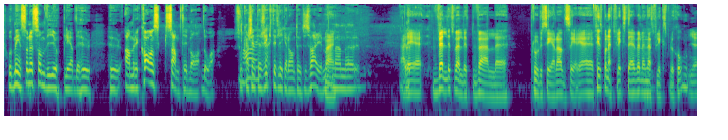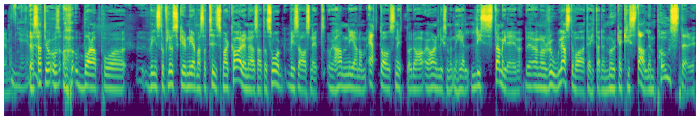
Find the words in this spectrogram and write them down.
Åtminstone som vi upplevde hur, hur amerikansk samtid var då. Så Ja, kanske inte exakt. riktigt likadant ut i Sverige. Men, Nej. men eh, ja, det är väldigt, väldigt väl eh, producerad serie. Eh, Finns på Netflix, det är väl en Netflix-produktion. Jag satt ju och, och bara på vinst och förlust skrev ner massa tidsmarkörer när jag satt och såg vissa avsnitt. Och jag hann igenom ett avsnitt och jag har en, liksom en hel lista med grejer. Det- En av de roligaste var att jag hittade en Mörka Kristallen-poster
